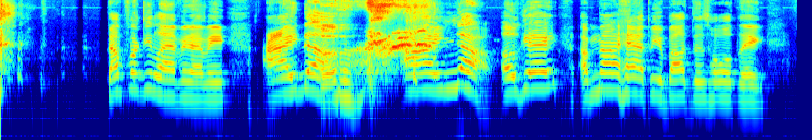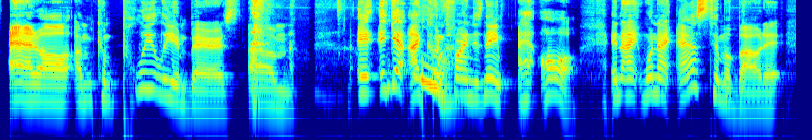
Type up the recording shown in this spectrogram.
Stop fucking laughing at me. I know. I know. Okay? I'm not happy about this whole thing at all. I'm completely embarrassed. Um and, and yeah, I couldn't find his name at all. And I when I asked him about it,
